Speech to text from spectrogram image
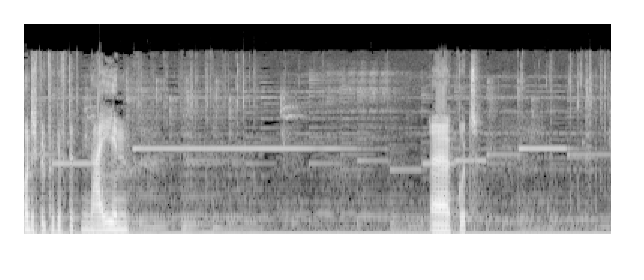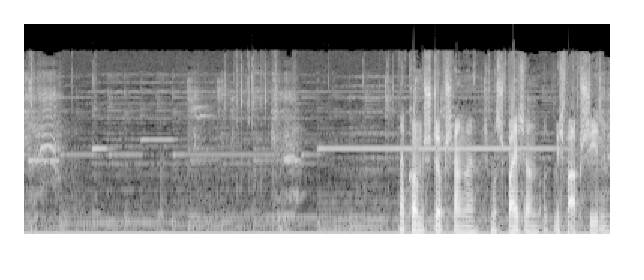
Und ich bin vergiftet. Nein. Äh, gut. Na komm, stirb Schlange. Ich muss speichern und mich verabschieden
